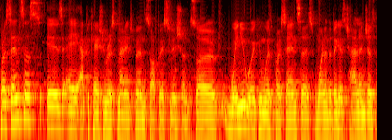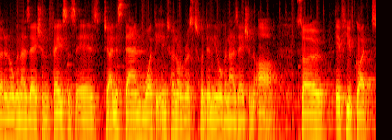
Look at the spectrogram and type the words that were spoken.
ProCensus is a application risk management software solution. So when you're working with ProCensus, one of the biggest challenges that an organization faces is to understand what the internal risks within the organization are. So if you've got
